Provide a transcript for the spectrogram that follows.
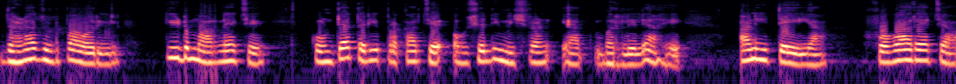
झाडाझुडपावरील कीड मारण्याचे कोणत्या तरी प्रकारचे औषधी मिश्रण यात भरलेले आहे आणि ते या फवाऱ्याच्या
